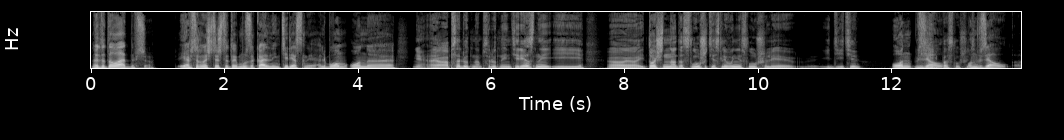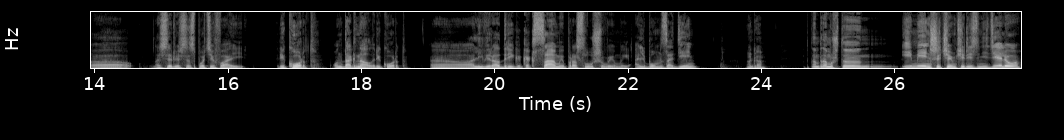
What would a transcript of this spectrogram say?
Но это-то ладно все. Я все равно считаю, что это музыкально интересный альбом. Он э, Не, э, абсолютно, абсолютно интересный, и, э, и точно надо слушать, если вы не слушали, идите он взял послушайте. Он взял а, на сервисе Spotify рекорд, он догнал рекорд а, Оливии Родриго как самый прослушиваемый альбом за день. Ага. Потому, потому что... И меньше чем через неделю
